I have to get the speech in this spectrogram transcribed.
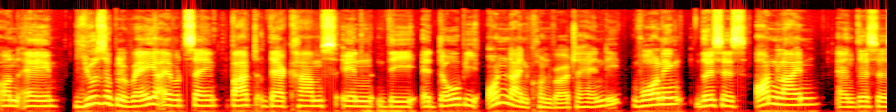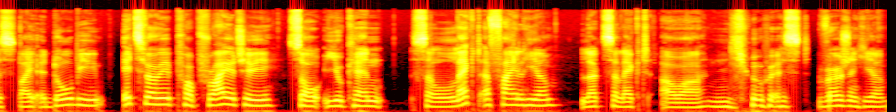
on a usable way, I would say, but there comes in the Adobe Online Converter handy. Warning, this is online and this is by Adobe. It's very proprietary, so you can select a file here. Let's select our newest version here.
